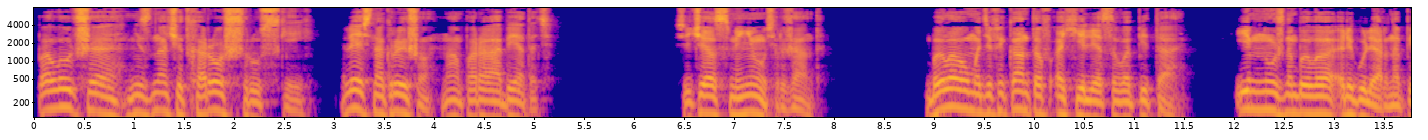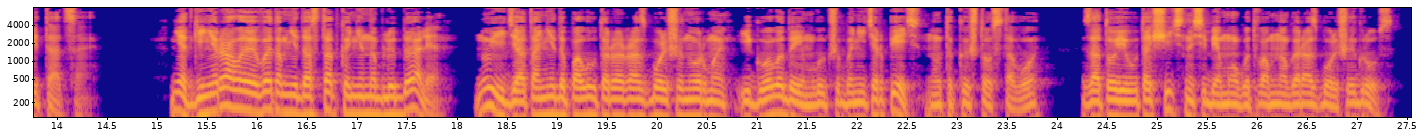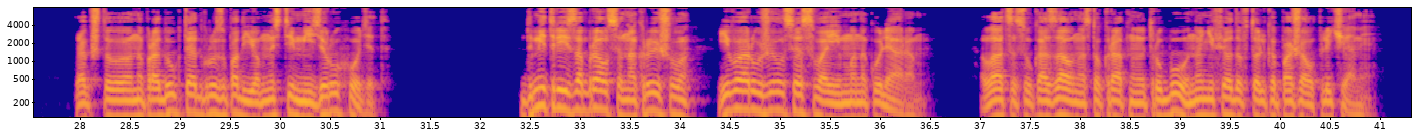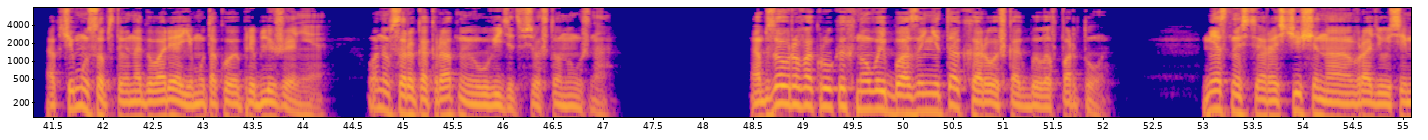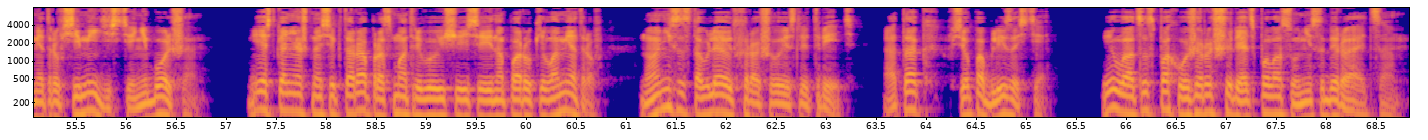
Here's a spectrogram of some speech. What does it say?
«Получше не значит хорош русский. Лезь на крышу, нам пора обедать». «Сейчас сменю, сержант». Была у модификантов ахиллесова пята. Им нужно было регулярно питаться. Нет, генералы в этом недостатка не наблюдали. Ну, едят они до полутора раз больше нормы, и голода им лучше бы не терпеть, ну так и что с того? Зато и утащить на себе могут во много раз больший груз. Так что на продукты от грузоподъемности мизер уходит. Дмитрий забрался на крышу и вооружился своим монокуляром. Лацис указал на стократную трубу, но Нефедов только пожал плечами. А к чему, собственно говоря, ему такое приближение? Он и в сорокократную увидит все, что нужно. Обзор вокруг их новой базы не так хорош, как было в порту. Местность расчищена в радиусе метров 70, не больше. Есть, конечно, сектора, просматривающиеся и на пару километров, но они составляют хорошо, если треть. А так, все поблизости. И Лацис, похоже, расширять полосу не собирается.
